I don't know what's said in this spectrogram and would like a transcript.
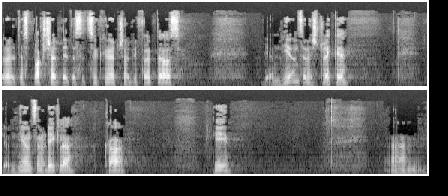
äh, das Blockschaltbild, das dazu gehört, schaut wie folgt aus. Wir haben hier unsere Strecke, wir haben hier unseren Regler K, G, ähm,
